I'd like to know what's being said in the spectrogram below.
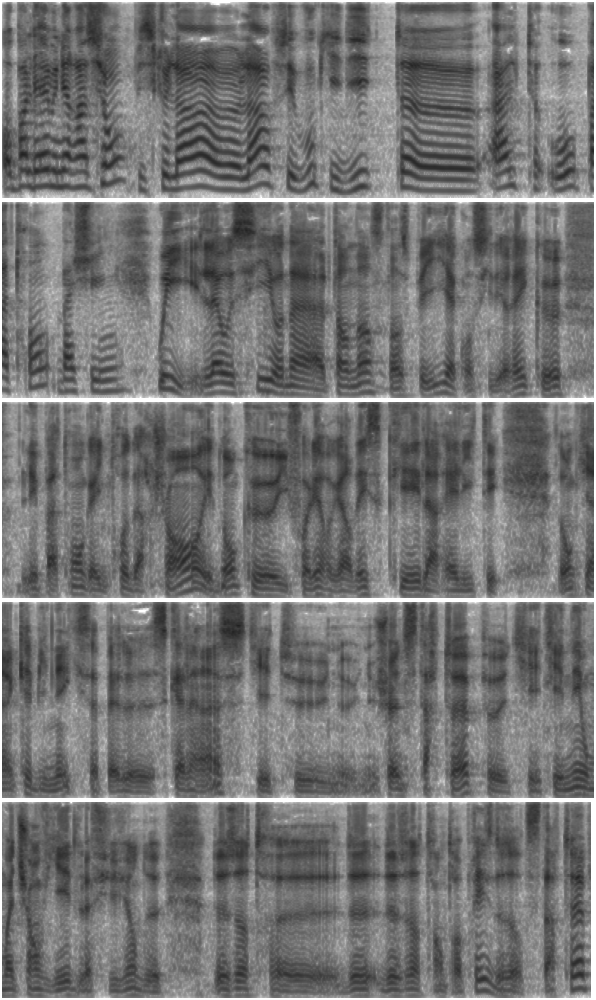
On parle des rémunérations, puisque là, euh, là c'est vous qui dites euh, halte au patron bashing. Oui, là aussi, on a tendance dans ce pays à considérer que les patrons gagnent trop d'argent et donc euh, il faut aller regarder ce qui est la réalité. Donc il y a un cabinet qui s'appelle Scalins, qui est une, une jeune start-up qui est, qui est née au mois de janvier de la fusion de deux autres, autres entreprises, deux autres start-up,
